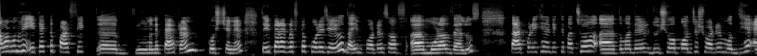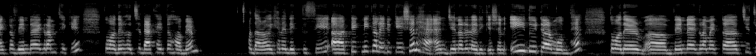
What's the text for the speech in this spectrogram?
আমার মনে হয় এটা একটা পারফেক্ট মানে প্যাটার্ন কোয়েশ্চেনের। তো এই প্যারাগ্রাফটা পড়ে যাইও the importance of moral values. তারপরে এখানে দেখতে পাচ্ছ তোমাদের ২৫০ ওয়ার্ডের মধ্যে একটা ভেন ডায়াগ্রাম থেকে তোমাদের হচ্ছে দেখাইতে হবে। দাঁড়াও এখানে দেখতেছি টেকনিক্যাল এডুকেশন হ্যাঁ, অ্যান্ড জেনারেল এডুকেশন এই দুইটার মধ্যে তোমাদের ভেন ডায়াগ্রামে একটা চিত্র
